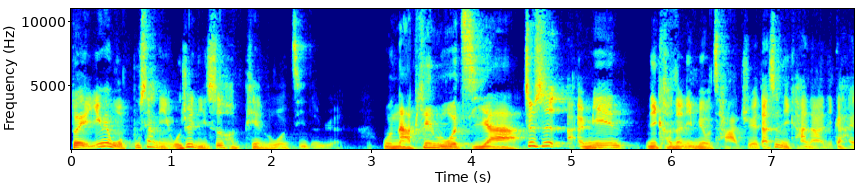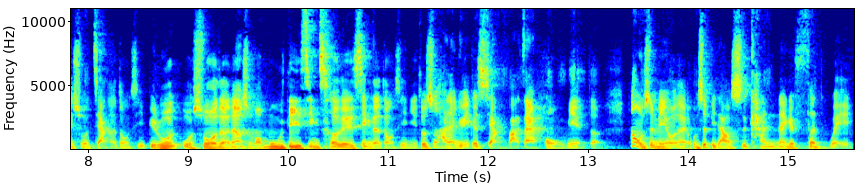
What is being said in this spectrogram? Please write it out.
对，因为我不像你，我觉得你是很偏逻辑的人。我哪偏逻辑啊？就是 I mean，你可能你没有察觉，但是你看啊，你刚才所讲的东西，比如我说的那什么目的性、策略性的东西，你都是好像有一个想法在后面的。那我是没有的，我是比较是看那个氛围。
